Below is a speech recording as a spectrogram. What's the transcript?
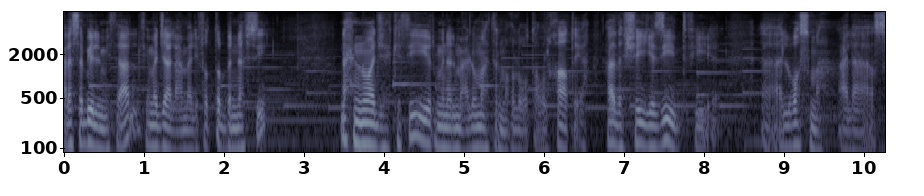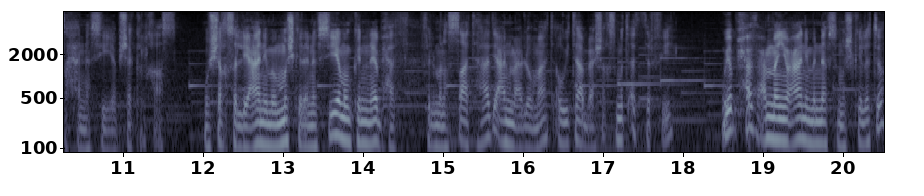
على سبيل المثال في مجال عملي في الطب النفسي نحن نواجه كثير من المعلومات المغلوطة والخاطئة. هذا الشيء يزيد في آه، الوصمة على الصحة النفسية بشكل خاص. والشخص اللي يعاني من مشكلة نفسية ممكن يبحث في المنصات هذه عن معلومات أو يتابع شخص متأثر فيه ويبحث عن من يعاني من نفس مشكلته.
